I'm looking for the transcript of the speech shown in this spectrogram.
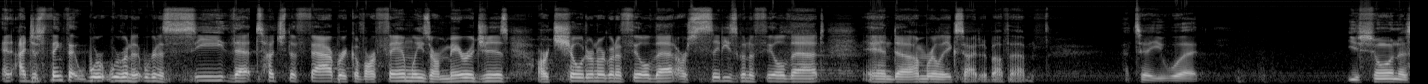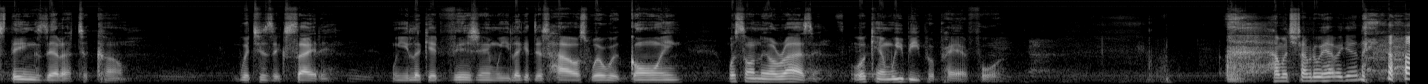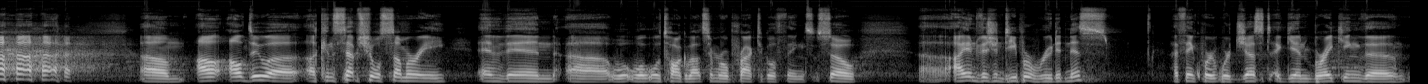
and I just think that we're, we're going we're gonna see that touch the fabric of our families, our marriages, our children are going to feel that, our city's going to feel that. And uh, I'm really excited about that. I tell you what, you're showing us things that are to come, which is exciting. when you look at vision, when you look at this house, where we're going, what's on the horizon? What can we be prepared for? How much time do we have again? um, I'll, I'll do a, a, conceptual summary and then uh, we'll, we'll, talk about some real practical things. So uh, I envision deeper rootedness. I think we're, we're just, again, breaking the,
